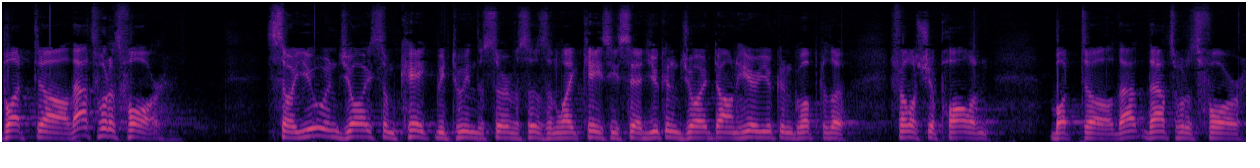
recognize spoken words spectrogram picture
But uh, that's what it's for. So you enjoy some cake between the services, and like Casey said, you can enjoy it down here. You can go up to the fellowship hall, and but uh, that that's what it's for.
